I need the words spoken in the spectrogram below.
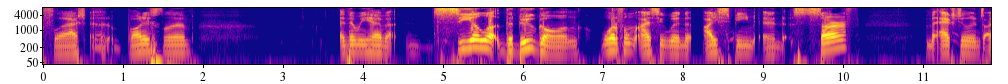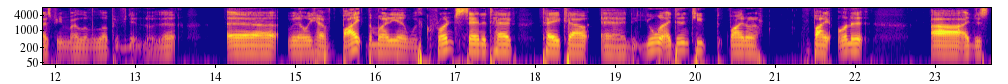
flash, and body slam. And then we have Seal the Dewgong, Waterform, Icy Wind, Ice Beam, and Surf. I'm actually learns Ice Beam by level up if you didn't know that. Uh, now we have Bite the Mightyena with Crunch, Sand Attack, Takeout, and Yawn. I didn't keep Bite on, Bite on it. Uh, I just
